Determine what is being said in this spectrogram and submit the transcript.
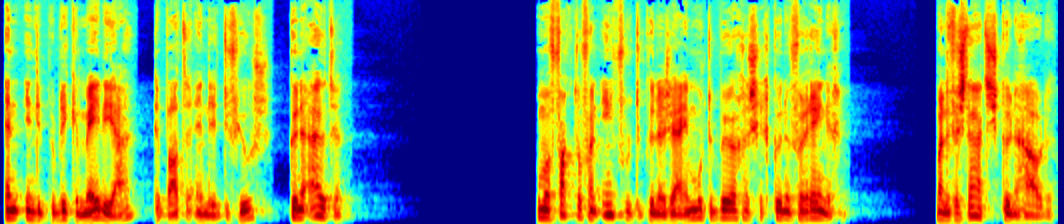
en in de publieke media, debatten en interviews kunnen uiten. Om een factor van invloed te kunnen zijn, moeten burgers zich kunnen verenigen, manifestaties kunnen houden.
